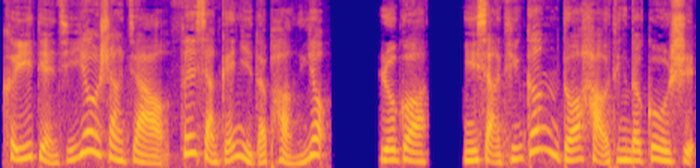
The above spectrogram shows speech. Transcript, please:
可以点击右上角分享给你的朋友。如果你想听更多好听的故事，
